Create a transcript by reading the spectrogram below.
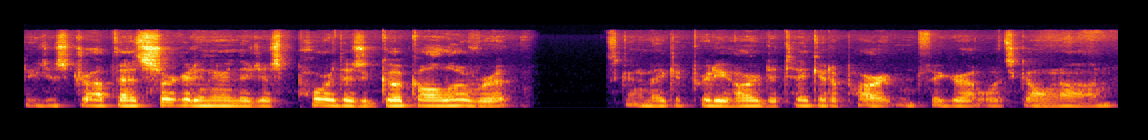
they just drop that circuit in there and they just pour this gook all over it. It's going to make it pretty hard to take it apart and figure out what's going on.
